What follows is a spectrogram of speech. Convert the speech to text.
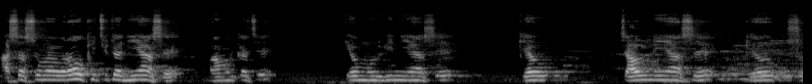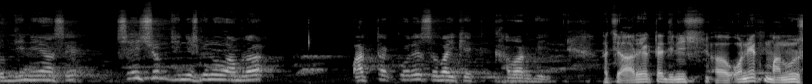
আসার সময় ওরাও কিছুটা নিয়ে আসে মামুর কাছে। কেউ মুরগি নিয়ে আসে, কেউ চাউল নিয়ে আসে, কেউ সবজি নিয়ে আসে। সেই সব জিনিসগুলো আমরা পাক টাক করে সবাইকে খাবার দিই। আচ্ছা আরও একটা জিনিস অনেক মানুষ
